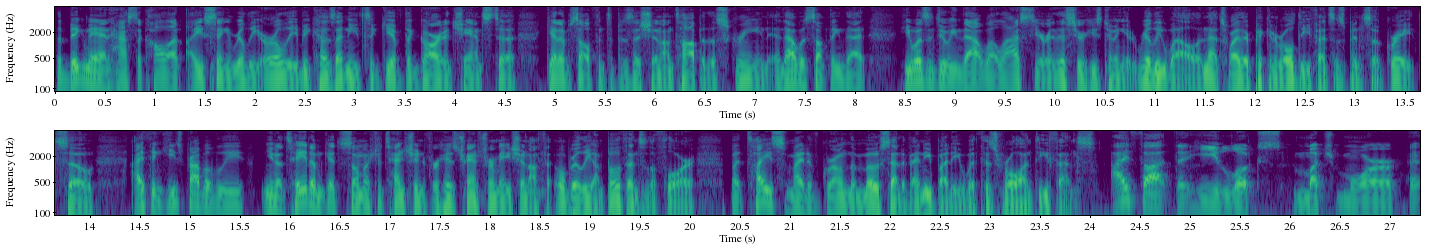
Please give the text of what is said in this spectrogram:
the big man has to call out icing really early because that needs to give the guard a chance to get himself into position on top of the screen. And that was something that he wasn't doing that well last year, and this year he's doing it really well, and that's why their pick and roll defense has been so great. So I think he's probably, you know, Tatum gets so much attention for his transformation off, well, really on both ends of the floor, but Theis might have grown the most out of anybody with his role on defense. I thought that he looks much more uh,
